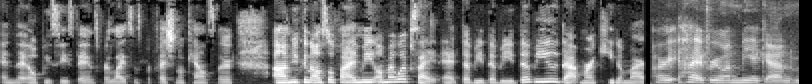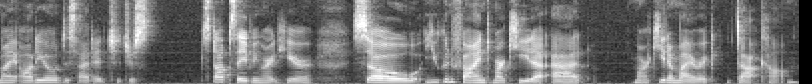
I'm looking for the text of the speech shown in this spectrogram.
and the LPC stands for Licensed Professional Counselor. Um, you can also find me on my website at www.marquitamyrick. All right, hi everyone, me again. My audio decided to just stop saving right here, so you can find Marquita at marquitamyrick.com.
